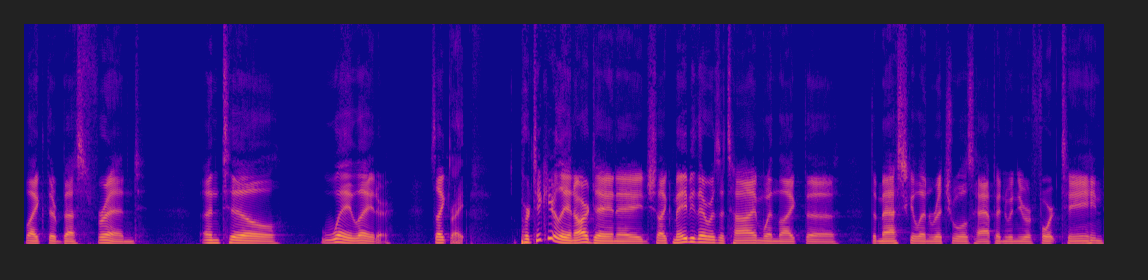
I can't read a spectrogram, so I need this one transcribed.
like their best friend until way later. It's like Right. particularly in our day and age, like maybe there was a time when like the the masculine rituals happened when you were 14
